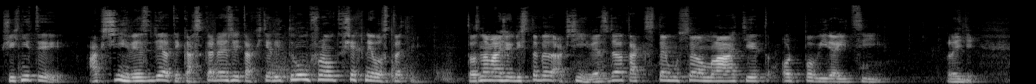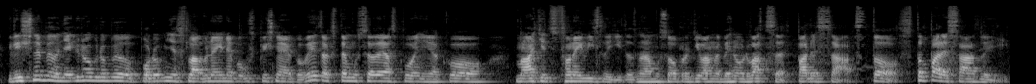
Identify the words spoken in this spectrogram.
všichni ty akční hvězdy a ty kaskadéři tak chtěli trumfnout všechny ostatní. To znamená, že když jste byl akční hvězda, tak jste musel mlátit odpovídající lidi. Když nebyl někdo, kdo byl podobně slavný nebo úspěšný jako vy, tak jste museli aspoň jako mlátit co nejvíc lidí. To znamená, muselo proti vám naběhnout 20, 50, 100, 150 lidí.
